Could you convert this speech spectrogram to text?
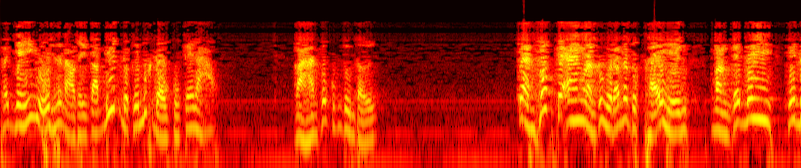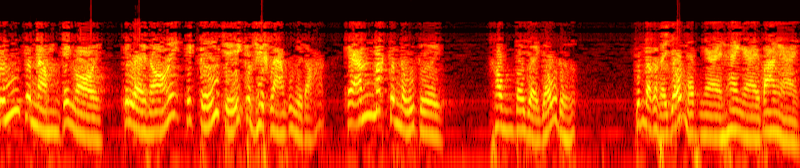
phải dãy dụ như thế nào thì ta biết được cái mức độ của cái đau và hạnh phúc cũng tương tự. Cái hạnh phúc, cái an lành của người đó nó được thể hiện bằng cái đi, cái đứng, cái nằm, cái ngồi, cái lời nói, cái cử chỉ, cái việc làm của người đó. Cái ánh mắt, cái nụ cười không bao giờ giấu được. Chúng ta có thể giấu một ngày, hai ngày, ba ngày,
